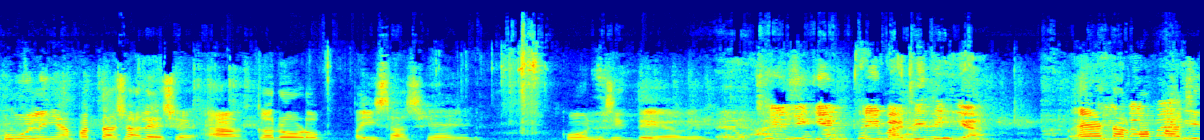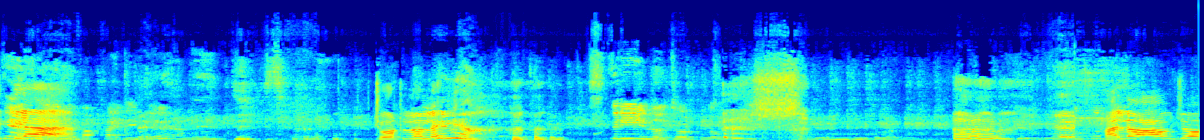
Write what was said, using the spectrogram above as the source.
ફૂલ અહીંયા પત્તા ચાલે છે. આ કરોડો પૈસા છે. કોણ જીતે હવે? જેની ગેમ થઈ બા જીતી ગયા. એ તાર પપ્પા જીત્યા. ચોટલો લઈ લ્યો. સ્ત્રીનો ચોટલો. હાલો આવજો.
